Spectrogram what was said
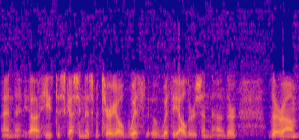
and uh, he's discussing this material with with the elders, and uh, they're they're um,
